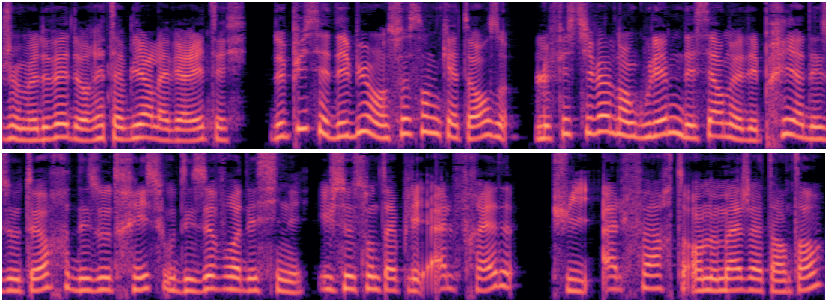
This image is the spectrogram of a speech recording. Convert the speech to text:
je me devais de rétablir la vérité. Depuis ses débuts en 74, le festival d'Angoulême décerne des prix à des auteurs, des autrices ou des œuvres dessinées. Ils se sont appelés Alfred, puis Alphart en hommage à Tintin,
